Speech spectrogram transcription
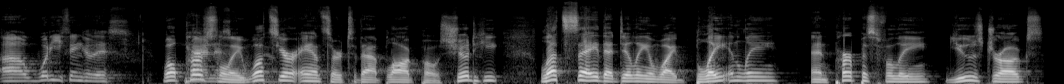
Uh, what do you think of this? Well, personally, what's your answer to that blog post? Should he, let's say that Dillian Whyte blatantly and purposefully use drugs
